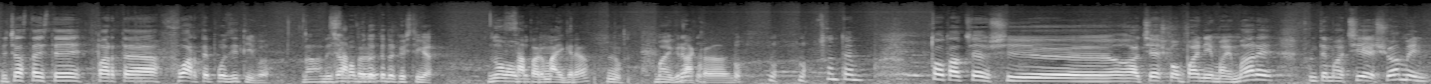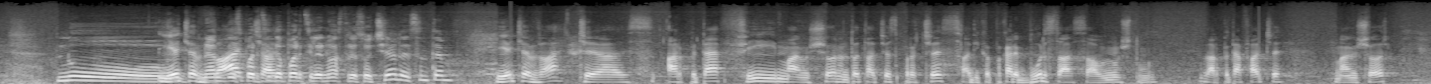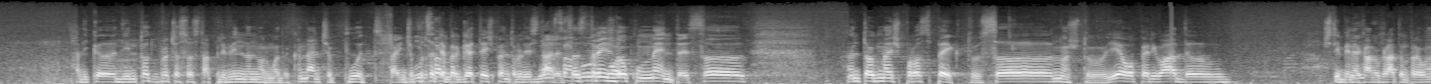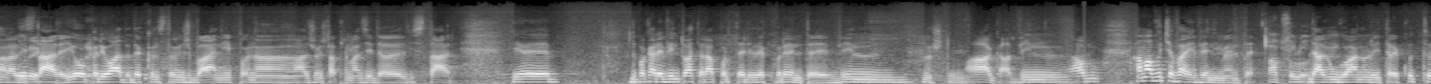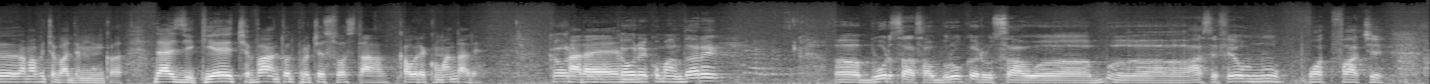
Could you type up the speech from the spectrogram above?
Deci asta este partea foarte pozitivă. Da? Deci S-a am avut părut- decât de câștigat. Nu am S-a avut părut mai greu? Nu. mai greu? Dacă- Nu, nu, nu. Suntem tot aceeași, uh, aceeași companie mai mare, suntem aceiași oameni, nu E ceva ne-am despărțit ce a- de părțile noastre sociale, suntem... E ceva ce ar putea fi mai ușor în tot acest proces? Adică pe care bursa sau, nu știu, l-ar putea face mai ușor? Adică din tot procesul ăsta, privind în urmă, de când a început, ai început Bursa să te nu- pregătești pentru listare, bursa să nu strângi poate. documente, să întocmești prospectul, să, nu știu, e o perioadă Știi bine că am lucrat împreună la Corect, listare. E o corect. perioadă de când strângi banii până ajungi la prima zi de listare. E după care vin toate raportările curente, vin, nu știu, AGA, vin... Am, am avut ceva evenimente. Absolut. De-a lungul anului trecut uh, am avut ceva de muncă. De-aia zic, e ceva în tot procesul ăsta ca o recomandare. Ca o, Care- recom- ca o recomandare, uh, bursa sau brokerul sau uh, uh, ASF-ul nu pot face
